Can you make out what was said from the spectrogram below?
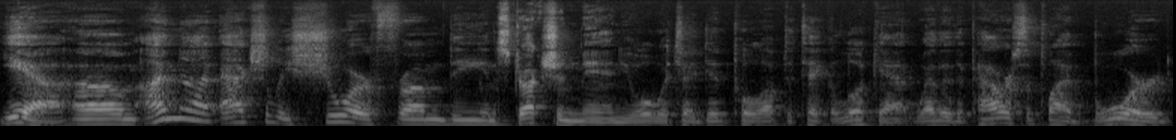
Yeah, um, I'm not actually sure from the instruction manual, which I did pull up to take a look at, whether the power supply board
